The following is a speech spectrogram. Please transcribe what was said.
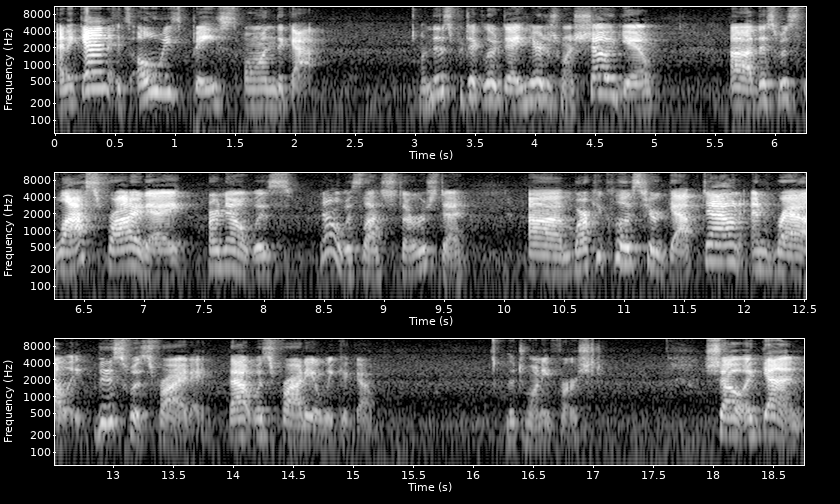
And again, it's always based on the gap. On this particular day here, just want to show you, uh, this was last Friday, or no, it was, no, it was last Thursday. Um, market closed here, gap down and rally. This was Friday. That was Friday a week ago, the 21st. So again,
